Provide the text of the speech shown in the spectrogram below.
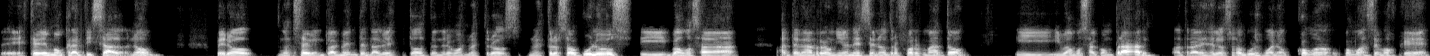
esté democratizado, ¿no? Pero, no sé, eventualmente tal vez todos tendremos nuestros, nuestros y vamos a, tener reuniones en otro formato y, vamos a comprar a través de los Oculus. Bueno, ¿cómo, ¿cómo hacemos que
